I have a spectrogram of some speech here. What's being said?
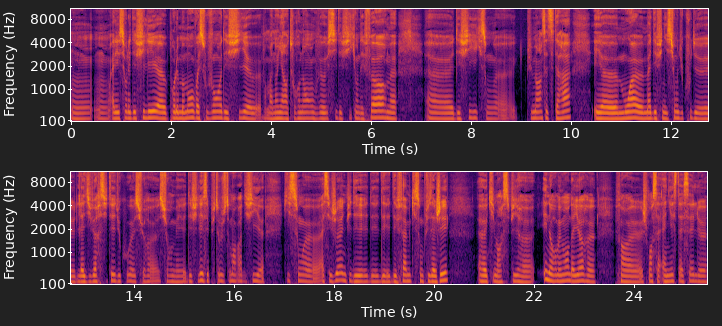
on, on, allez, sur les défilés, euh, pour le moment, on voit souvent des filles. euh, maintenant, il y a un tournant. On voit aussi des filles qui ont des formes, des filles qui sont euh, plus minces, etc. Et euh, moi, euh, ma définition du coup de, de la diversité du coup euh, sur euh, sur mes défilés, c'est plutôt justement avoir des filles euh, qui sont euh, assez jeunes, puis des, des, des, des femmes qui sont plus âgées. euh, qui m'inspirent euh, énormément d'ailleurs euh, enfin euh, je pense à Agnès Tassel euh,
